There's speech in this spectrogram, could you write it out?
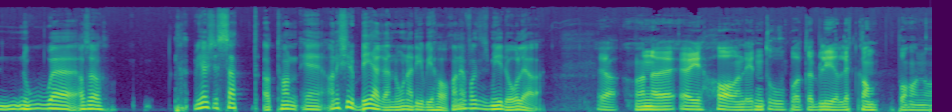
noe Altså, vi har ikke sett at han er Han er ikke bedre enn noen av de vi har. Han er faktisk mye dårligere. Ja, men eh, jeg har en liten tro på at det blir litt kamp på han nå,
